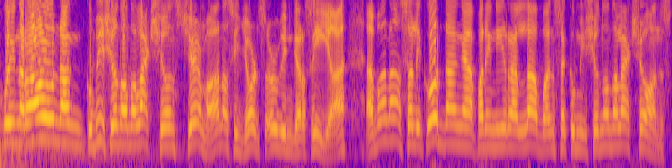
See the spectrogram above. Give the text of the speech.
Tinukoy na raw ng Commission on Elections Chairman na si George Erwin Garcia ang mga nasa likod ng ah, paninira laban sa Commission on Elections.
